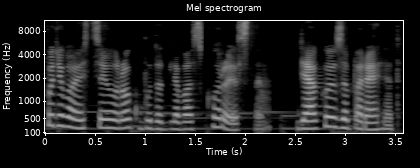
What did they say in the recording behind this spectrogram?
Сподіваюсь, цей урок буде для вас корисним. Дякую за перегляд.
